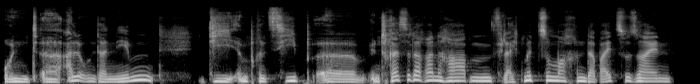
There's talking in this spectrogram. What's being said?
Und äh, alle Unternehmen, die im Prinzip äh, Interesse daran haben, vielleicht mitzumachen, dabei zu sein,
